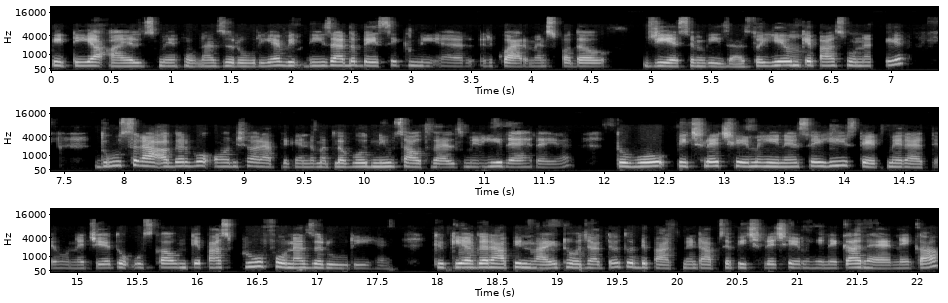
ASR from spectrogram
पीटी या आयल्स में होना ज़रूरी है। These are the basic requirements for the GSM visa तो ये हाँ। उनके पास होना चाहिए। दूसरा अगर वो ऑन शोर एप्लीकेंट है मतलब वो न्यू साउथ वेल्स में ही रह रहे हैं तो वो पिछले छह महीने से ही स्टेट में रहते होने चाहिए तो उसका उनके पास प्रूफ होना ज़रूरी है। क्योंकि हम्म अगर आप इनवाइट हो जाते हो तो डिपार्टमेंट आपसे पिछले छह महीने का रहने का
